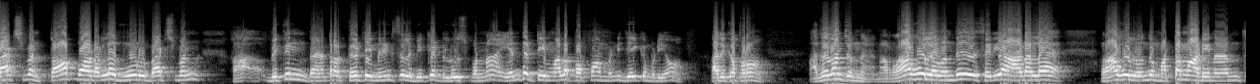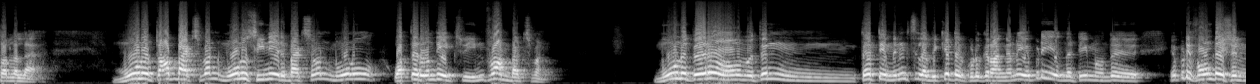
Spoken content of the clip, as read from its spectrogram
பேட்ஸ்மேன் டாப் ஆர்டரில் மூணு பேட்ஸ்மேன் வித்தின் தேர்ட்டி மினிட்ஸில் விக்கெட் லூஸ் பண்ணால் எந்த டீமால் பர்ஃபார்ம் பண்ணி ஜெயிக்க முடியும்? அதுக்கப்புறம் அதை தான் சொன்னேன். நான் ராகுலை வந்து சரியாக ஆடலை. ராகுல் வந்து மட்டமாக ஆடினான்னு சொல்லலை. மூணு டாப் பேட்ஸ்மேன் மூணு சீனியர் பேட்ஸ்மேன் மூணு ஒருத்தர் வந்து இன்ஃபார்ம் பேட்ஸ்மேன் மூணு பேரும் வித்தின் தேர்ட்டி மினிட்ஸ்ல விக்கெட் கொடுக்குறாங்கன்னா எப்படி இந்த டீம் வந்து எப்படி ஃபவுண்டேஷன்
